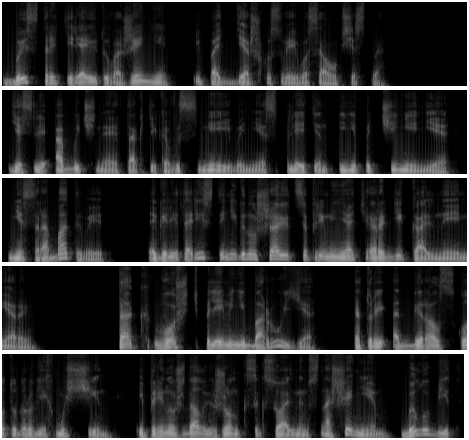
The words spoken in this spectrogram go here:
быстро теряют уважение и поддержку своего сообщества. Если обычная тактика высмеивания, сплетен и неподчинения не срабатывает, эгалитаристы не гнушаются применять радикальные меры. Так вождь племени Баруйя, который отбирал скот у других мужчин и принуждал их жен к сексуальным сношениям, был убит,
